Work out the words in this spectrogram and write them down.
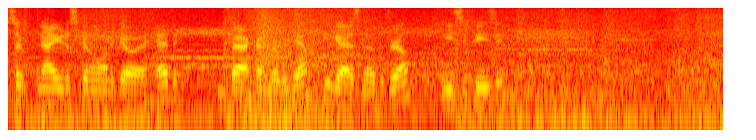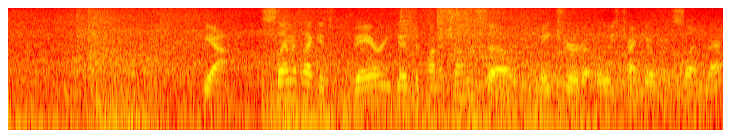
So, now you're just going to want to go ahead, back under we go. You guys know the drill. Easy peasy. Yeah, slam attack is very good to punish him, so make sure to always try and go for the slam there.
